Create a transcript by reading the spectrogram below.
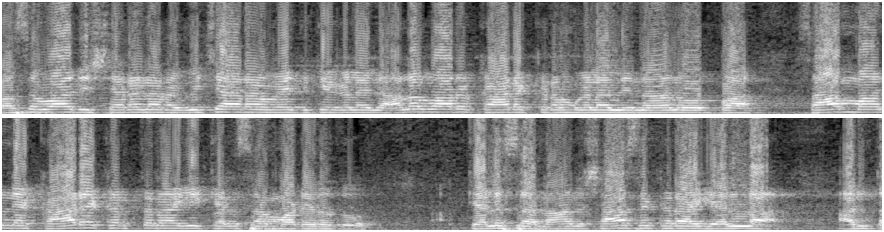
ಬಸವಾದಿ ಶರಣರ ವಿಚಾರ ವೇದಿಕೆಗಳಲ್ಲಿ ಹಲವಾರು ಕಾರ್ಯಕ್ರಮಗಳಲ್ಲಿ ನಾನು ಒಬ್ಬ ಸಾಮಾನ್ಯ ಕಾರ್ಯಕರ್ತನಾಗಿ ಕೆಲಸ ಮಾಡಿರೋದು. ಕೆಲಸ ನಾನು ಶಾಸಕರಾಗಿ ಅಲ್ಲ ಅಂತ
